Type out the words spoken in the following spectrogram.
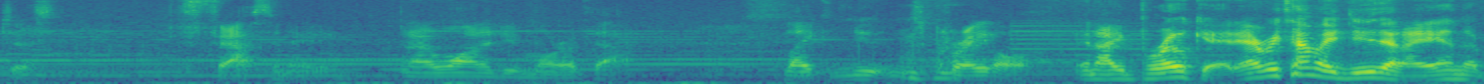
just fascinating, and I want to do more of that. Like Newton's cradle, and I broke it. Every time I do that, I end up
